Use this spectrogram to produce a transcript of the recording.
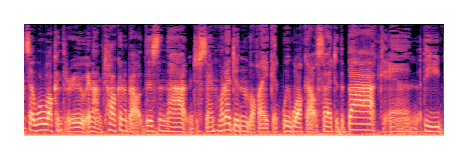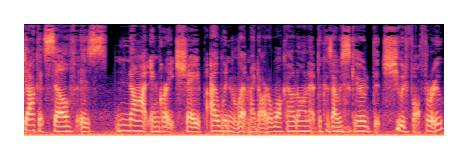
So we're walking through and I'm talking about this and that and just saying what I didn't like. And we walk outside to the back and the dock itself is not in great shape. I wouldn't let my daughter walk out on it because I was mm-hmm. scared that she would fall through.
